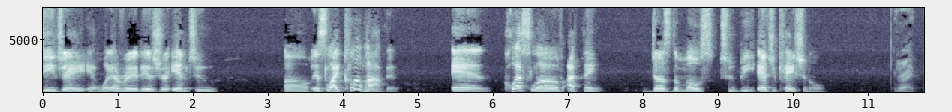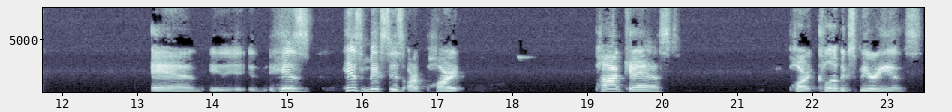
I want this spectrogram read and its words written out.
DJ and whatever it is you're into. Um, it's like club hopping, and Questlove, I think, does the most to be educational. Right. And it, it, his his mixes are part podcast, part club experience,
